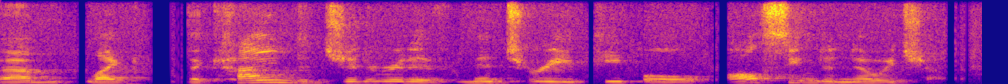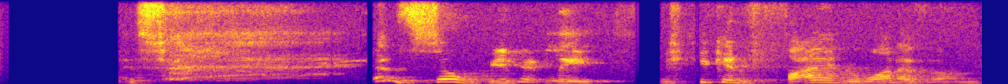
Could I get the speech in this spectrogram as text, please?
um, like the kind, generative, mentory people all seem to know each other. And so, and so weirdly, if you can find one of them,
